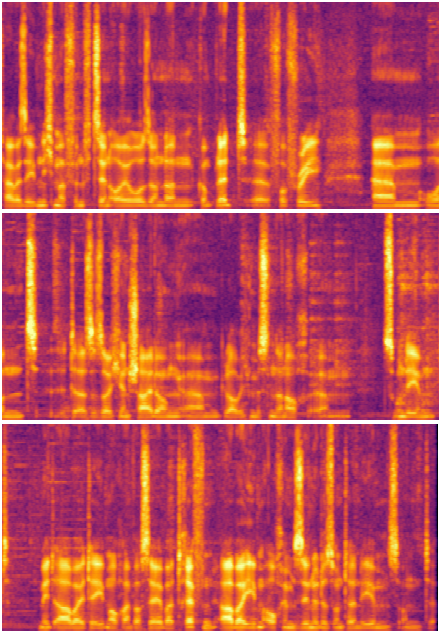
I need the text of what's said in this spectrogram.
teilweise eben nicht mal 15 Euro, sondern komplett äh, for free. Ähm, und also solche Entscheidungen, ähm, glaube ich, müssen dann auch ähm, zunehmend Mitarbeiter eben auch einfach selber treffen, aber eben auch im Sinne des Unternehmens. Und äh,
